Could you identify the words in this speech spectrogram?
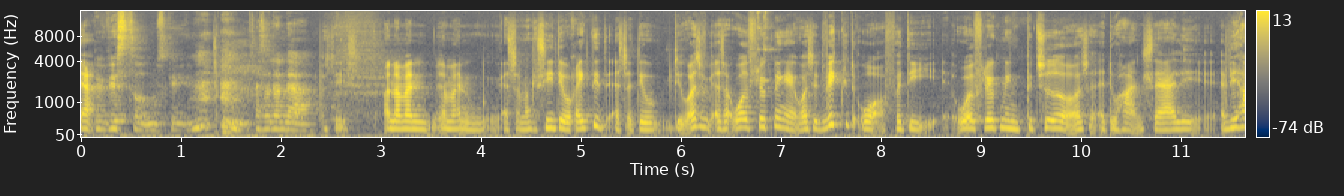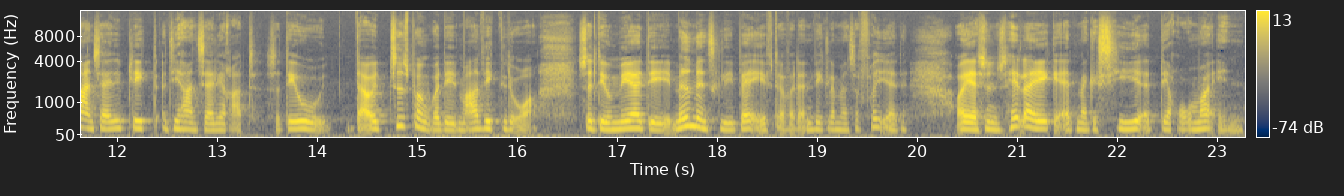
Ja. bevidsthed måske. altså den der... Præcis. Og når man, når man, altså man kan sige, det er jo rigtigt, altså det er jo, det er jo også, altså ordet flygtning er jo også et vigtigt ord, fordi ordet flygtning betyder også, at du har en særlig, at vi har en særlig pligt, og de har en særlig ret. Så det er jo, der er jo et tidspunkt, hvor det er et meget vigtigt ord. Så det er jo mere det medmenneskelige bagefter, hvordan vikler man sig fri af det. Og jeg synes heller ikke, at man kan sige, at det rummer en,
